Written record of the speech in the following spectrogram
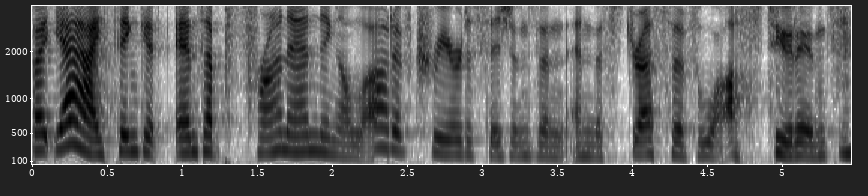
But yeah, I think it ends up front ending a lot of career decisions, and, and the stress of law students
